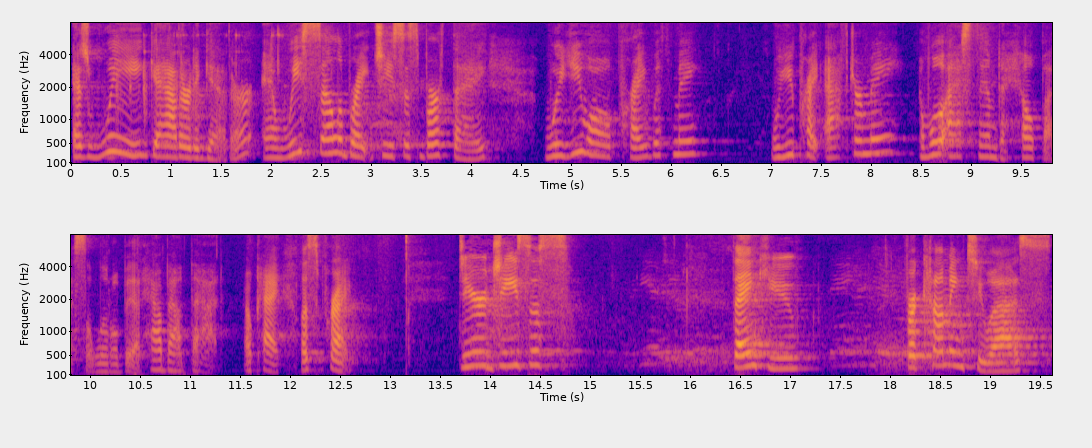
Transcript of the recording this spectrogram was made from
as we gather together and we celebrate Jesus' birthday, will you all pray with me? Will you pray after me? And we'll ask them to help us a little bit. How about that? Okay, let's pray. Dear Jesus, thank you for coming to us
